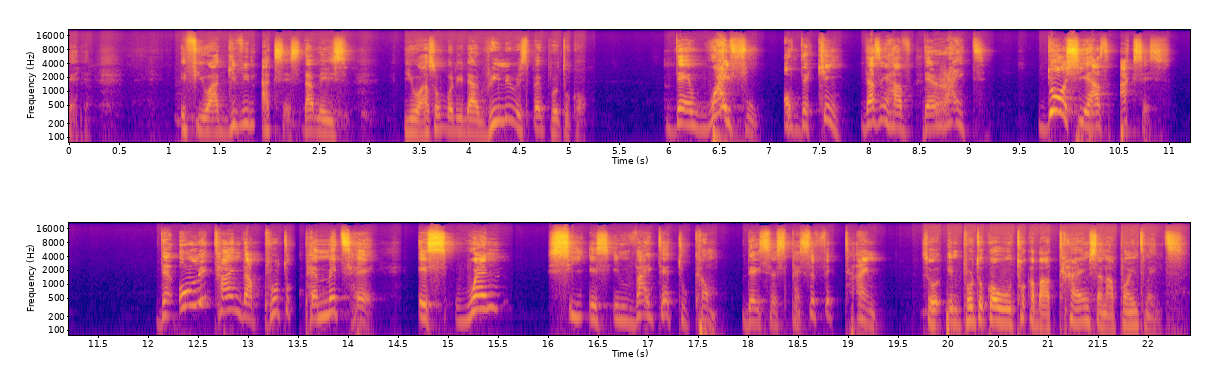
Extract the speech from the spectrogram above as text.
if you are given access, that means you are somebody that really respect protocol. The wife of the king doesn't have the right, though she has access. The only time that protocol permits her is when she is invited to come. There is a specific time. So in protocol, we'll talk about times and appointments.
